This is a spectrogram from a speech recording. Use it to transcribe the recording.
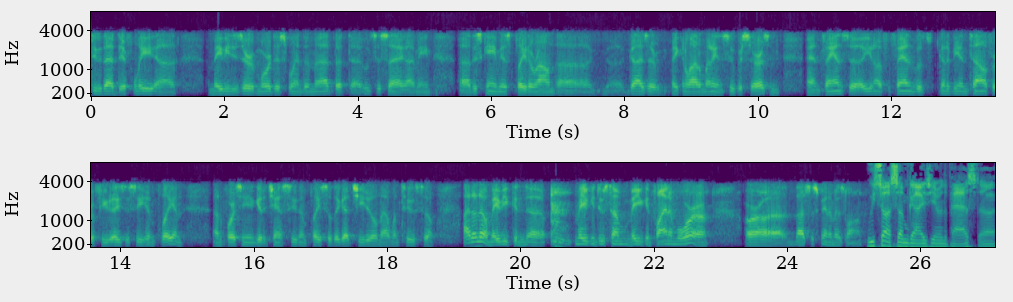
do that differently. Uh, maybe deserve more discipline than that, but uh, who's to say? I mean, uh, this game is played around uh, uh, guys that are making a lot of money and superstars and and fans. Uh, you know, if a fan was going to be in town for a few days to see him play and unfortunately, you get a chance to see them play, so they got cheated on that one too. So I don't know. Maybe you can uh, maybe you can do some. Maybe you can find them more, or or uh, not suspend them as long. We saw some guys, you know, in the past. Uh,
